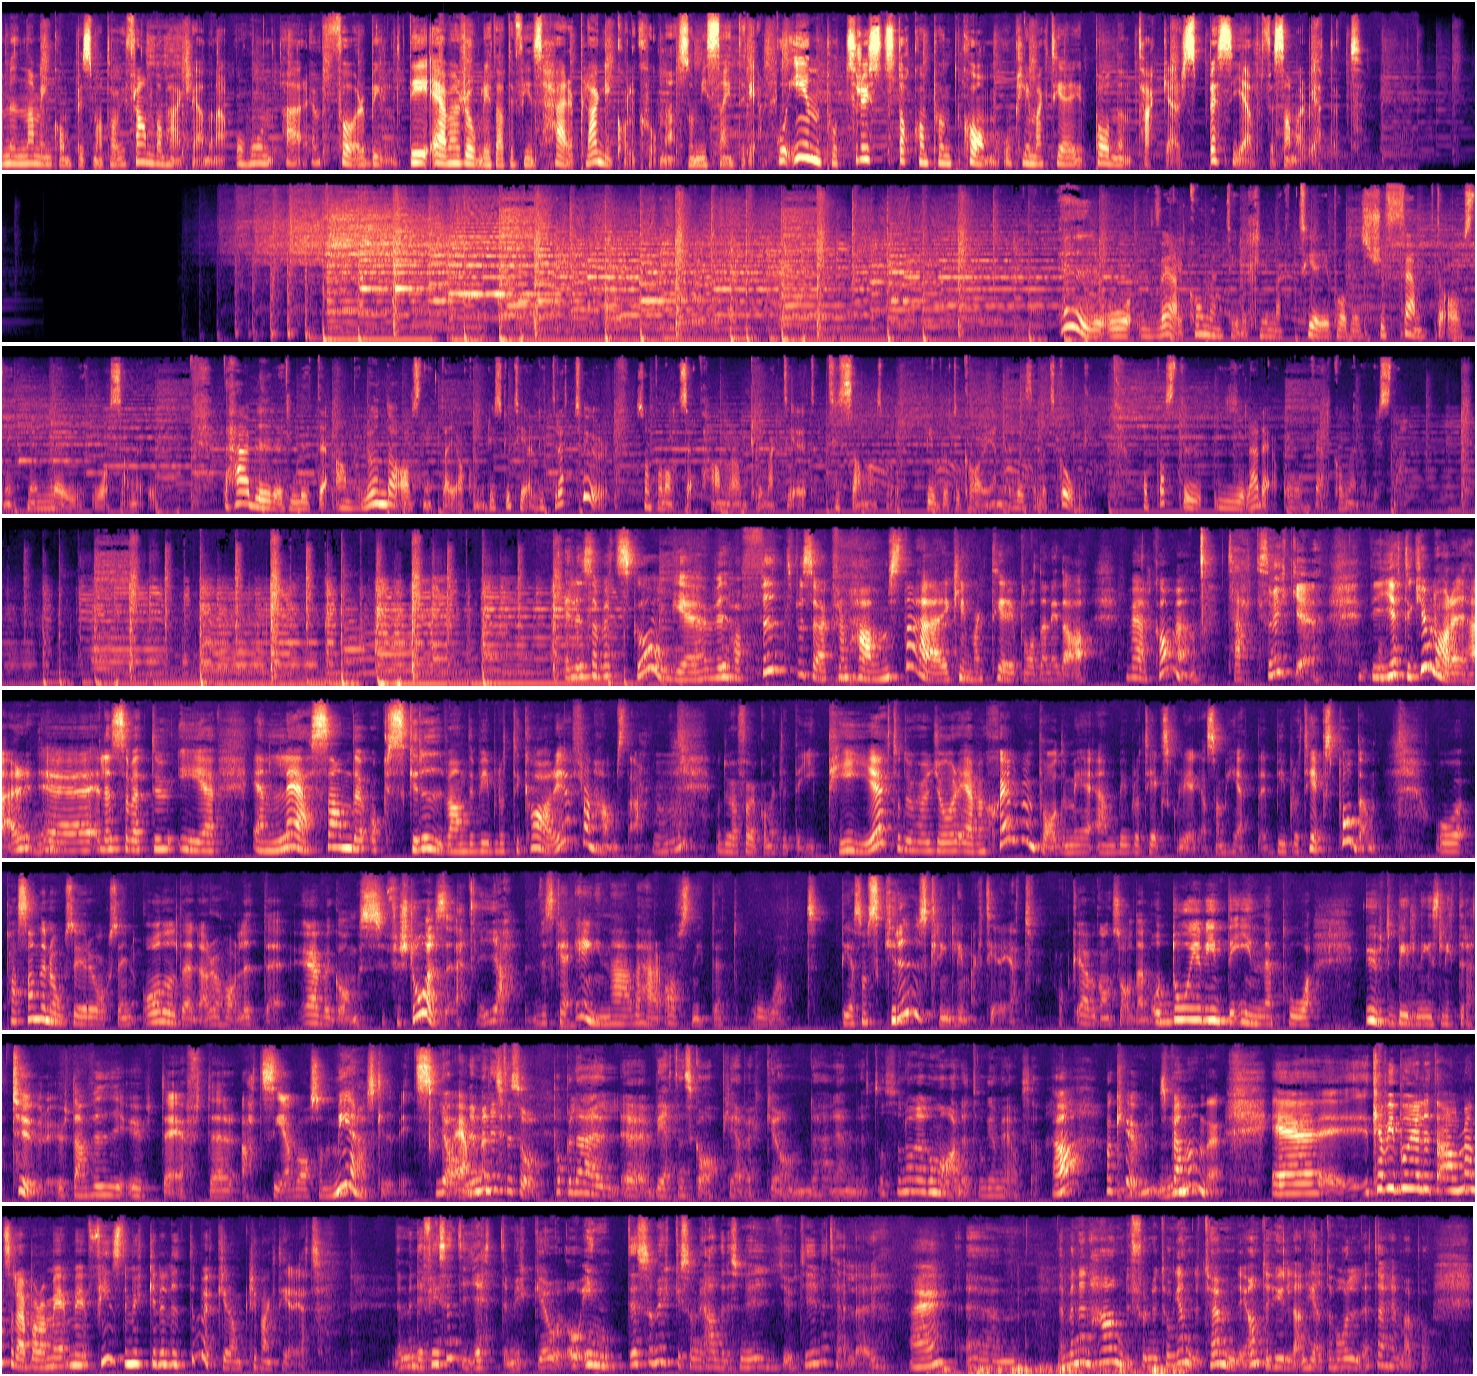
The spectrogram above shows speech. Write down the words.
Wilhelmina, min kompis, som har tagit fram de här kläderna och hon är en förebild. Det är även roligt att det finns herrplagg i kollektionen, så missa inte det. Gå in på tryststockholm.com och Klimakteriepodden tackar speciellt för samarbetet. Hej och välkommen till Klimakteriepoddens 25 avsnitt med mig, Åsa Melin. Det här blir ett lite annorlunda avsnitt där jag kommer diskutera litteratur som på något sätt handlar om klimakteriet tillsammans med bibliotekarien Elisabeth Skog. Hoppas du gillar det och välkommen att lyssna. Elisabeth Skog, vi har fint besök från Halmstad här i Klimakteriepodden idag. Välkommen! Tack så mycket! Det är jättekul att ha dig här. Mm. Elisabeth, du är en läsande och skrivande bibliotekarie från Halmstad. Mm. Och du har förekommit lite i P1 och du gör även själv en podd med en bibliotekskollega som heter Bibliotekspodden. Och passande nog så är du också i en ålder där du har lite övergångsförståelse. Ja. Vi ska ägna det här avsnittet åt det som skrivs kring klimakteriet och övergångsåldern. Och då är vi inte inne på utbildningslitteratur, utan vi är ute efter att se vad som mer har skrivits. Ja, nej, men lite så. Populärvetenskapliga böcker om det här ämnet. Och så några romaner tog jag med också. Ja, vad kul. Mm. Spännande. Mm. Eh, kan vi börja lite allmänt sådär bara med, med, finns det mycket eller lite böcker om klimakteriet? Nej, men det finns inte jättemycket och, och inte så mycket som är alldeles nyutgivet heller. Nej. Um, nej, men en handfull, nu tog jag, tömde jag inte hyllan helt och hållet där hemma på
